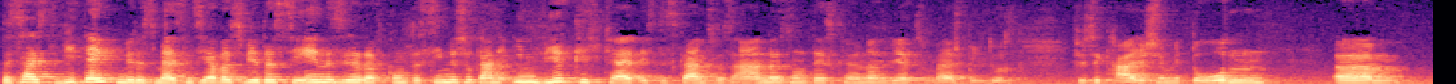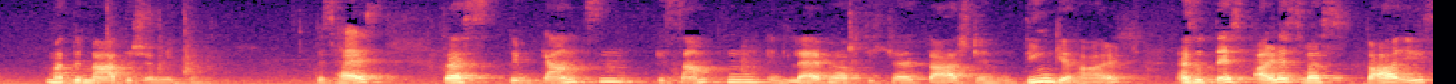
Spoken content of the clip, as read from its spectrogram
das heißt, wie denken wir das meistens? Ja, was wir da sehen, das ist ja aufgrund der Sinnesorgane. In Wirklichkeit ist das ganz was anderes und das können wir zum Beispiel durch physikalische Methoden ähm, mathematisch ermitteln. Das heißt, dass dem ganzen gesamten in Leibhaftigkeit dastehenden Dinggehalt, also das alles, was da ist,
